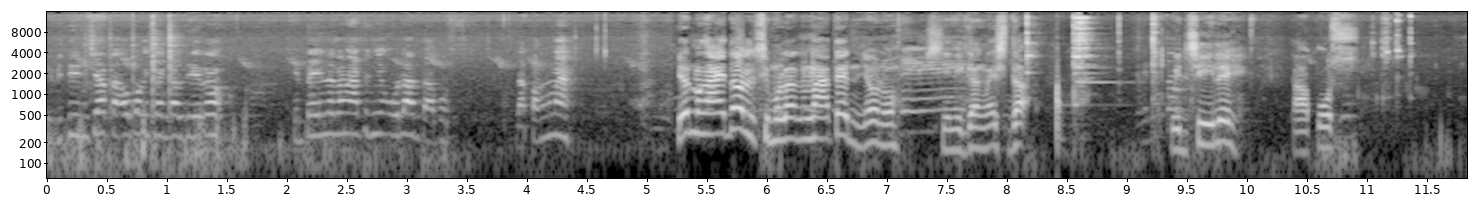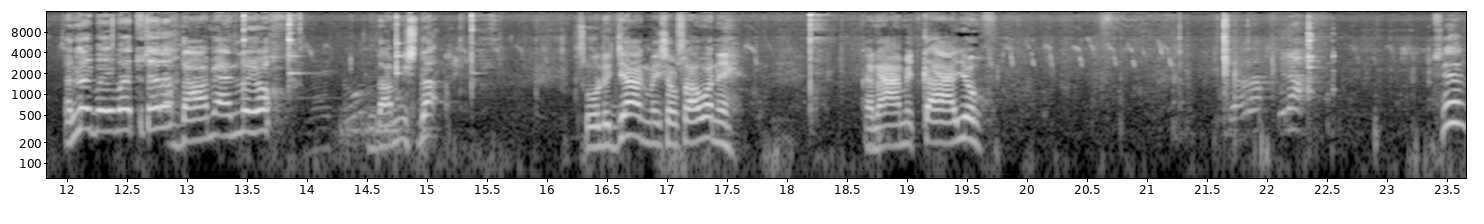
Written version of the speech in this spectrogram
Ebidensya, tao bang isang kaldero. Hintayin na lang natin yung ulam tapos lapang na. Yun mga idol, simulan na natin. Yun oh, sinigang na isda. With sili. Tapos, Ano ba iba ito sana? ang dami anloy oh. Ang daming isda. Sulit yan, may sausawan eh. Kanamit kaayo. Siyan.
